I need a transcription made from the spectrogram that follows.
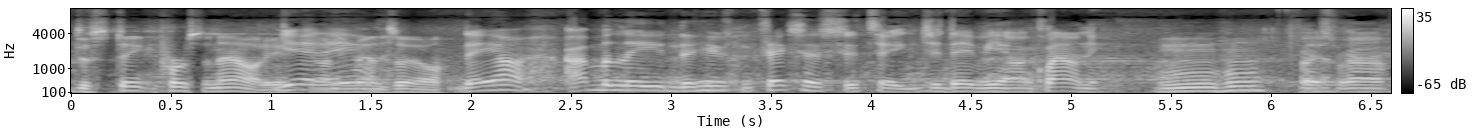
distinct personality. in Yeah, Johnny they Manziel. are. They are. I believe the Houston Texans should take Jadeveon Clowney Mm-hmm. first round.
